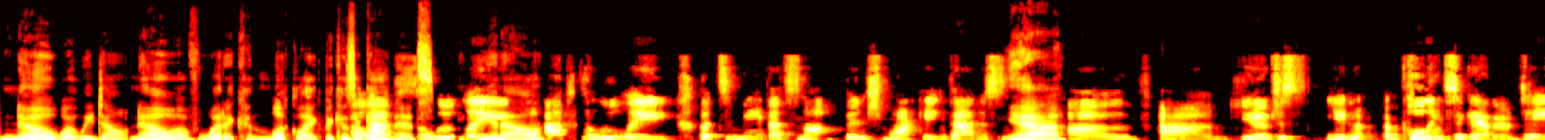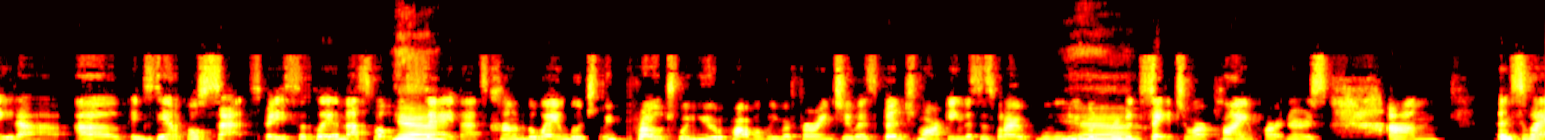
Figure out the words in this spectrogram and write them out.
know what we don't know of what it can look like because Oh, again absolutely. it's you know Absolutely. But to me, that's not benchmarking. That is more Yeah. of, um, you know, just, you know, pulling together data of example sets, basically. And that's what we Yeah. say. That's kind of the way in which we approach what you're probably referring to as benchmarking. This is what I, we, would, we would say to our client partners. Um, and so I,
